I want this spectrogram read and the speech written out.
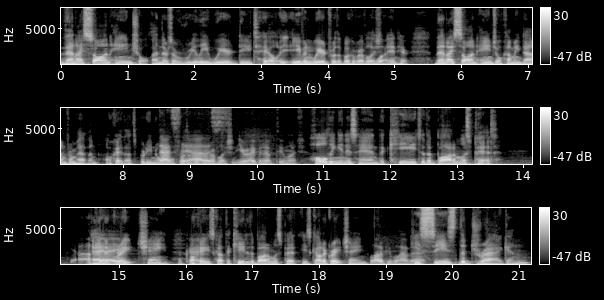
Then I saw an angel, and there's a really weird detail, even weird for the book of Revelation What? in here. Then I saw an angel coming down from heaven. Okay, that's pretty normal That's for the yeah, book of Revelation. You're hyping up too much. Holding in his hand the key to the bottomless pit and a great chain. Okay. he's got the key to the bottomless pit. He's got a great chain. A lot of people have that. He sees the dragon.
